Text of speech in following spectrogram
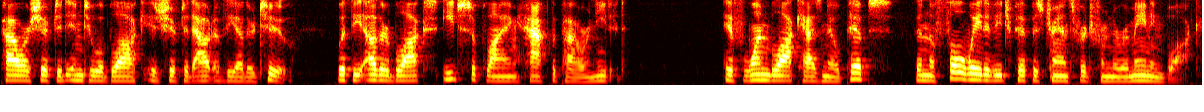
Power shifted into a block is shifted out of the other two, with the other blocks each supplying half the power needed. If one block has no pips, then the full weight of each pip is transferred from the remaining block.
